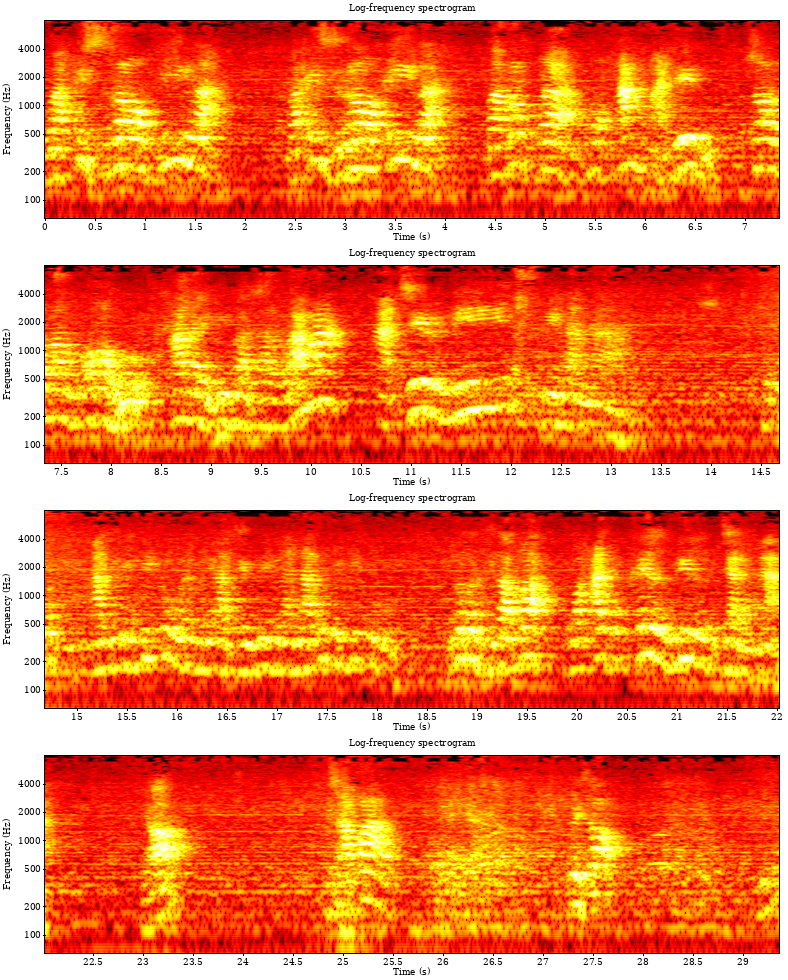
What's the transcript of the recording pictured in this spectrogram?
wa Israfilah wa Israila Muhammadin sallallahu alaihi wasallam ajirni minana. Cukup nanti begitu, ini ajirni minana itu begitu. Itu ditambah wa adkhil bil jannah. Ya. Wis apa? Besok itu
